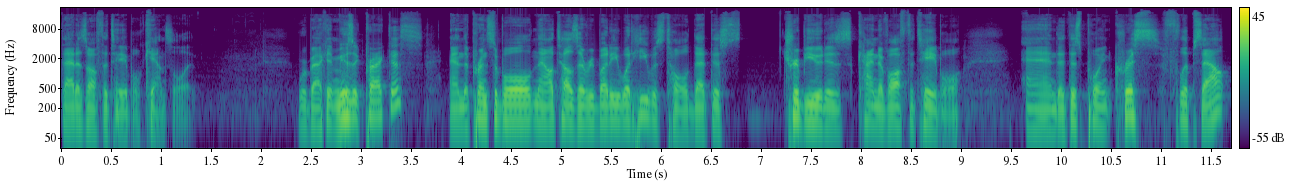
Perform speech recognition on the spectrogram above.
That is off the table. Cancel it." We're back at music practice, and the principal now tells everybody what he was told that this tribute is kind of off the table. And at this point, Chris flips out,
